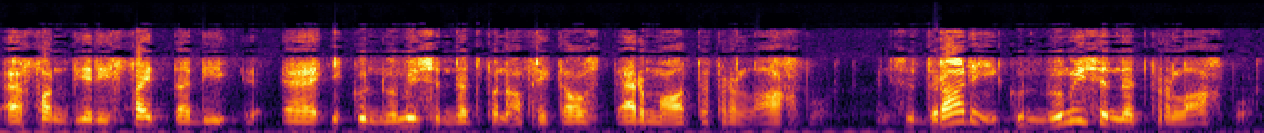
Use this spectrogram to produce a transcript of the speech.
Uh, van weer die feit dat die uh, ekonomiese nut van Afrikaans dermate verlaag word. En sodra die ekonomiese nut verlaag word,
